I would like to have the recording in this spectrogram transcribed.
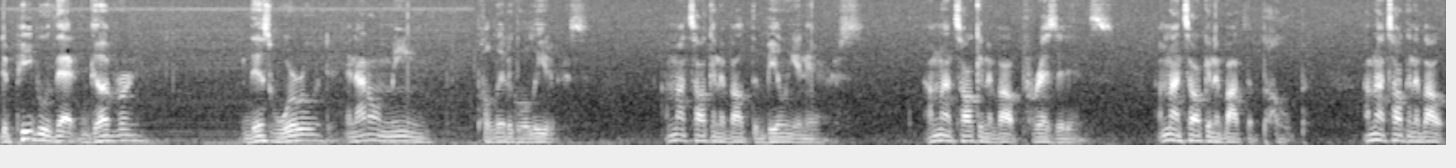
The people that govern this world, and I don't mean political leaders, I'm not talking about the billionaires. I'm not talking about presidents. I'm not talking about the Pope. I'm not talking about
